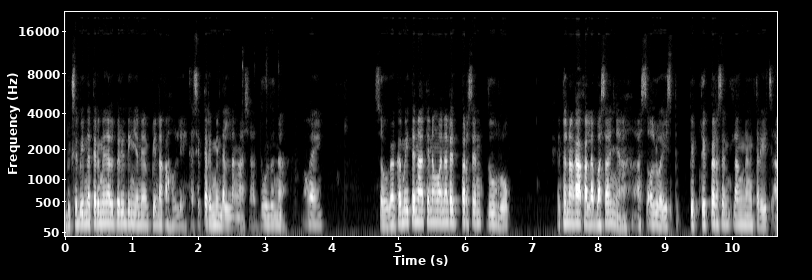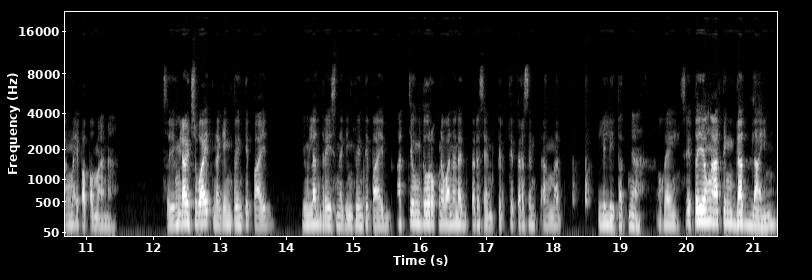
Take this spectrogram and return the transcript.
Ibig sabihin na terminal breeding, yun yung pinakahuli. Kasi terminal na nga siya, dulo na. Okay? So, gagamitin natin ng 100% durok. Ito na kakalabasan niya. As always, 50% lang ng traits ang maipapamana. So, yung large white, naging 25. Yung land race, naging 25. At yung durok na 100%, 50% ang ililipat niya. Okay? So, ito yung ating deadline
